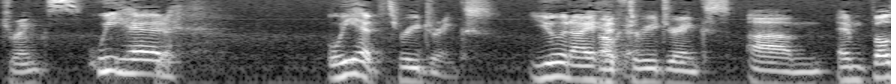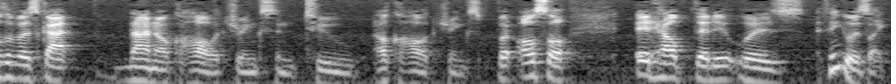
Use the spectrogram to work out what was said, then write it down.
drinks. We had yeah. we had three drinks. You and I had okay. three drinks, um, and both of us got non-alcoholic drinks and two alcoholic drinks. But also, It helped that it was. I think it was like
